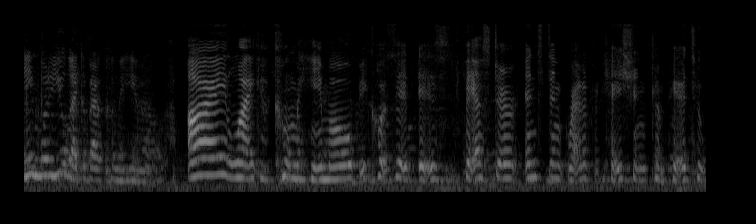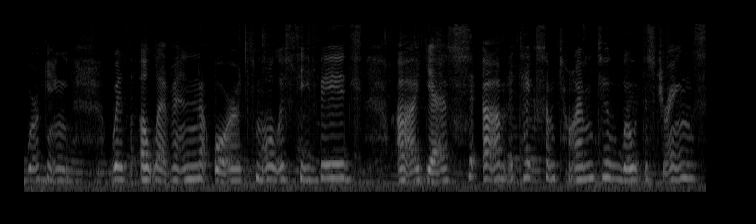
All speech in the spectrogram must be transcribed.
like about Kumihimo? I like Kumihimo because it is faster, instant gratification compared to working with 11 or smaller seed beads. Uh, yes, um, it takes some time to load the strings,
